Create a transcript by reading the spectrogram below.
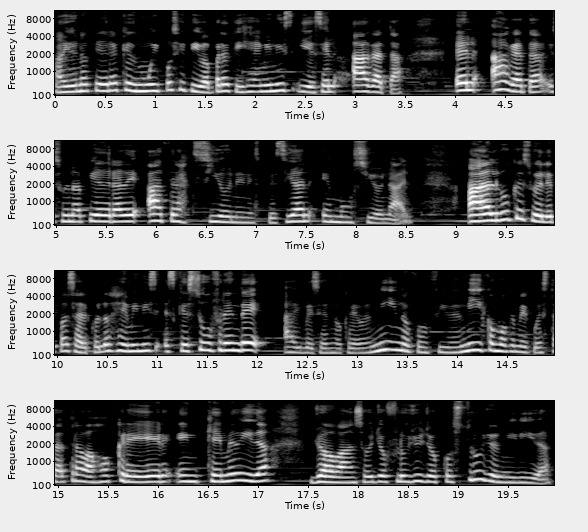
Hay una piedra que es muy positiva para ti, Géminis, y es el ágata. El ágata es una piedra de atracción, en especial emocional. Algo que suele pasar con los Géminis es que sufren de, hay veces no creo en mí, no confío en mí, como que me cuesta trabajo creer en qué medida yo avanzo, yo fluyo, yo construyo en mi vida.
